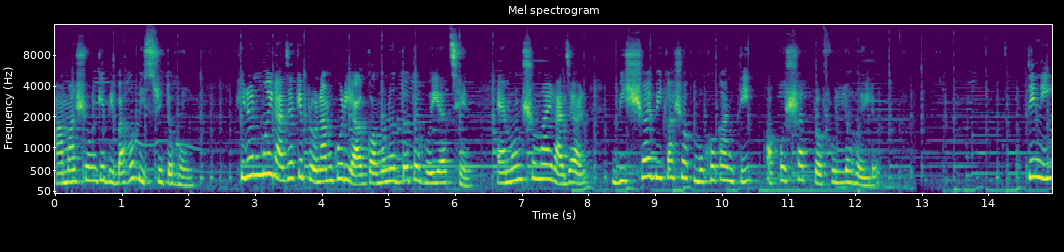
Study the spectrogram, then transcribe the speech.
আমার সঙ্গে বিবাহ বিস্তৃত হন হিরণ্ময় রাজাকে প্রণাম করিয়া গমনোদ্যত হইয়াছেন। এমন সময় রাজার বিস্ময় বিকাশক মুখকান্তি অকস্মাৎ প্রফুল্ল হইল। তিনি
